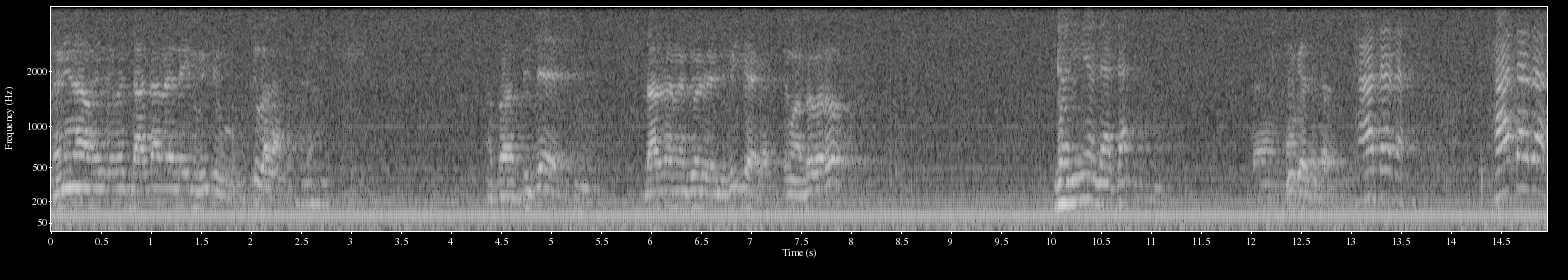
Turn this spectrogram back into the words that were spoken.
ધણી ના હોય તો પછી દાદાને લઈને હોઈ જવું. શું બરાબર આપણા છે દાદાને જોડે લઈને જાય તમે વાંધો કરો. ધન્ય દાદા. હા દાદા. હા દાદા?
